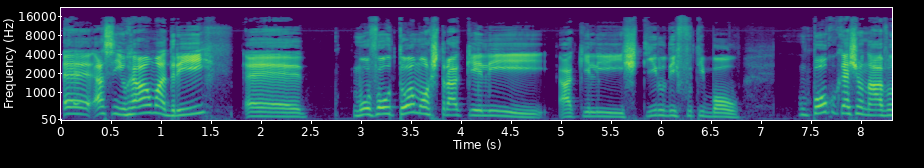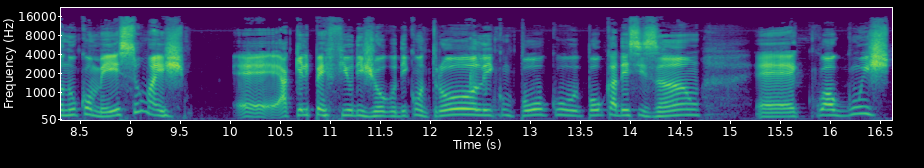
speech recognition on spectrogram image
É, assim, o Real Madrid é, voltou a mostrar aquele, aquele estilo de futebol um pouco questionável no começo, mas é, aquele perfil de jogo de controle, com pouco, pouca decisão, é, com alguns,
